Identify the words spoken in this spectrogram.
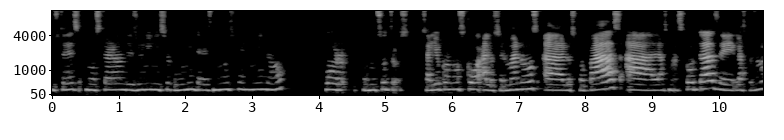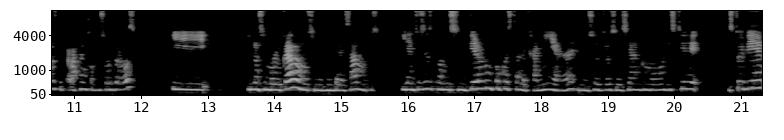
Ustedes mostraron desde un inicio como un interés muy genuino por, por nosotros. O sea, yo conozco a los hermanos, a los papás, a las mascotas de las personas que trabajan con nosotros y, nos involucrábamos y nos interesamos. Y entonces cuando sintieron un poco esta lejanía en nosotros, decían como, es que estoy bien,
